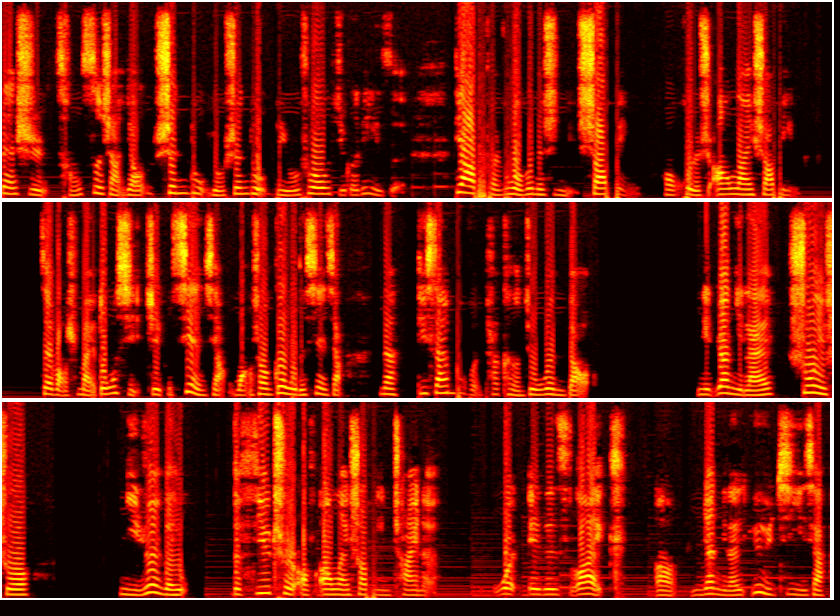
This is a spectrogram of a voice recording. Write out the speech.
但是层次上要深度有深度。比如说，我举个例子，第二部分如果问的是你 shopping 哦，或者是 online shopping，在网上买东西这个现象，网上购物的现象，那第三部分他可能就问到你，让你来说一说，你认为 the future of online shopping in China，what it is like 啊，让你来预计一下。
